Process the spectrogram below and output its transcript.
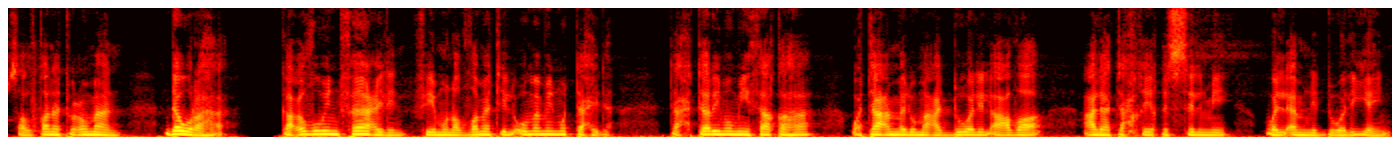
سلطنة عمان دورها كعضو فاعل في منظمة الأمم المتحدة تحترم ميثاقها وتعمل مع الدول الأعضاء على تحقيق السلم والأمن الدوليين.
